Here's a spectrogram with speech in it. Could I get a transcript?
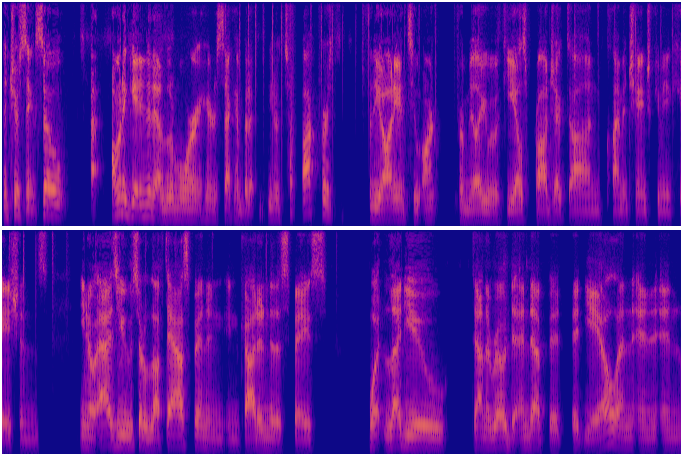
Interesting. So I, I want to get into that a little more here in a second, but you know, talk for for the audience who aren't familiar with Yale's project on climate change communications. You know, as you sort of left Aspen and, and got into the space, what led you down the road to end up at, at Yale and, and, and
